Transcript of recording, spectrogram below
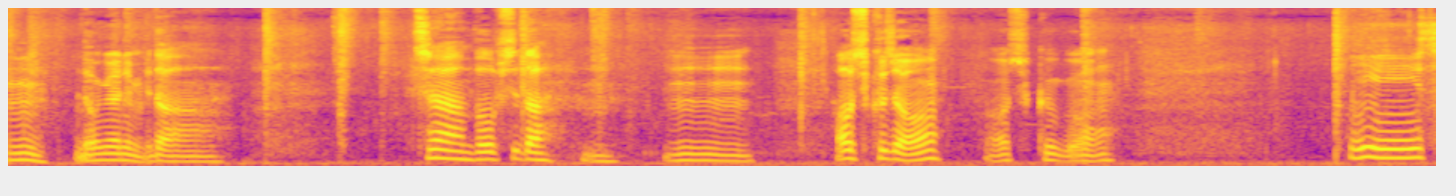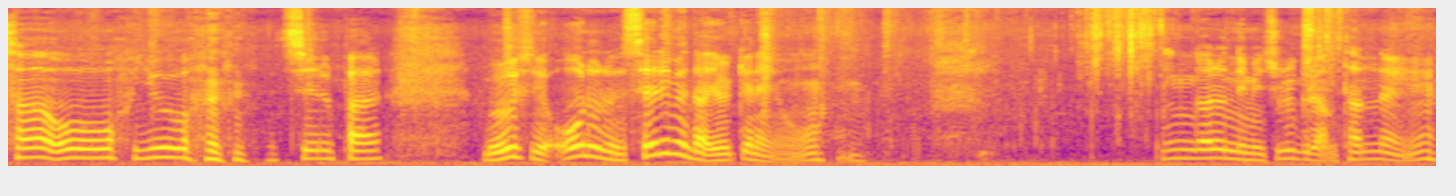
음, 농현입니다. 자, 한번 봅시다. 음, 음, 아우씨 크죠? 아우씨 크고. 2, 4, 5, 6, 7, 8. 무엇이, 오늘은 세림에다 10개네요. 인가루님이 줄기를 안 탔네.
